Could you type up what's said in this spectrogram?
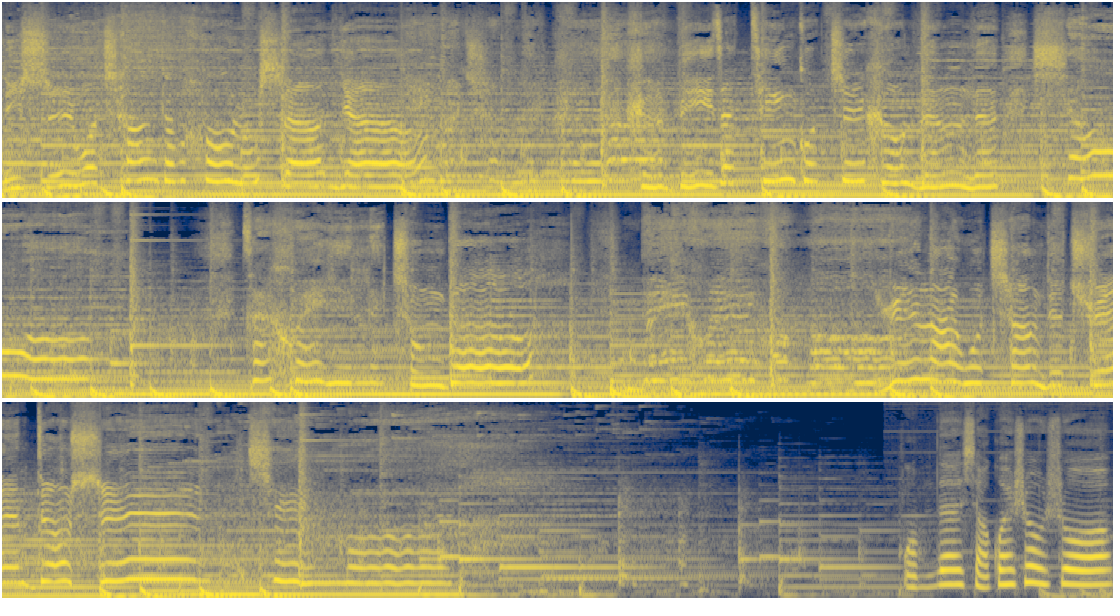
你是我唱到喉咙沙哑，何必在听过之后冷冷笑忆里重播。唱的全都是寂寞。我们的小怪兽说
